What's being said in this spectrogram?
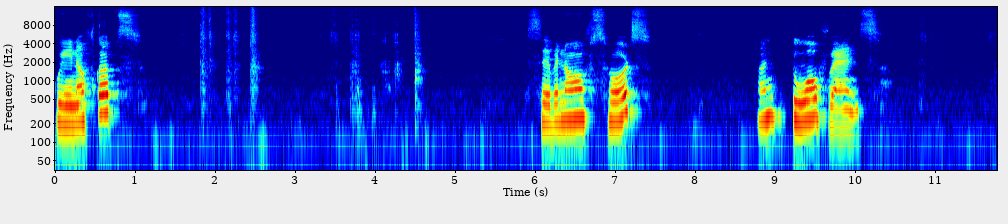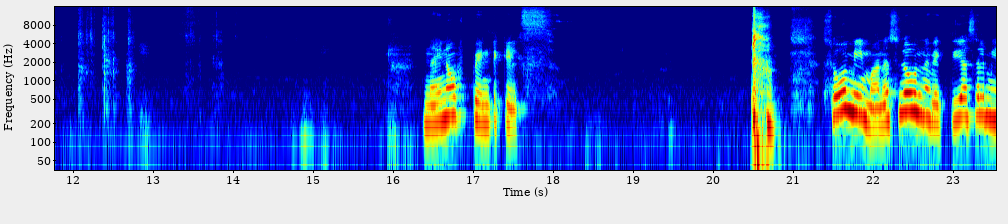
Queen of cups. Seven of swords and two of wands. Nine of Pentacles. So మీ మనసులో ఉన్న వ్యక్తి అసలు మీ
